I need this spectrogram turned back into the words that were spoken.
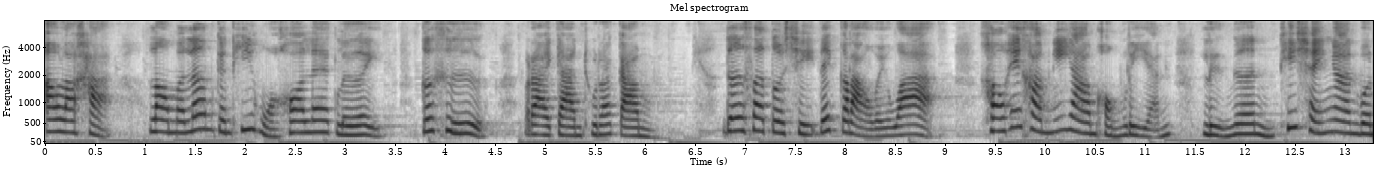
เอาละค่ะ เรามาเริ่มกันที่หัวข้อแรกเลย ก็คือ รายการธุรกรรม โดยซาโตชิได้กล่าวไว้ว่า เขาให้คำนิยามของเหรียญหรือเงินที่ใช้งานบน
